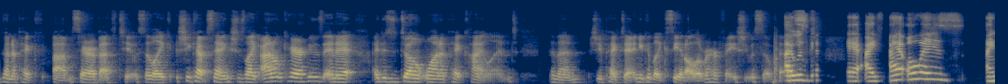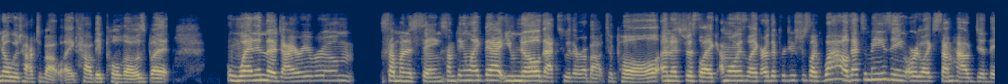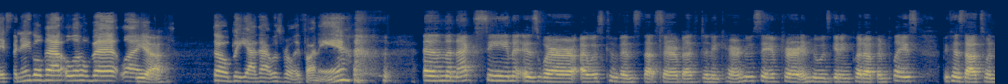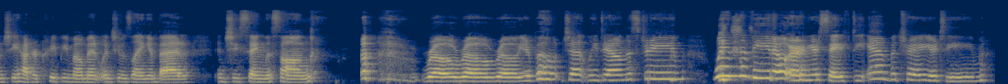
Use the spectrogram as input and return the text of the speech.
gonna pick um, Sarah Beth too. So like she kept saying she's like I don't care who's in it, I just don't want to pick Kyland. And then she picked it, and you could like see it all over her face. She was so pissed. I was gonna say, I I always I know we talked about like how they pull those, but when in the diary room someone is saying something like that, you know that's who they're about to pull. And it's just like I'm always like, are the producers like, wow, that's amazing? Or like somehow did they finagle that a little bit? Like yeah. so, but yeah, that was really funny. and the next scene is where I was convinced that Sarah Beth didn't care who saved her and who was getting put up in place because that's when she had her creepy moment when she was laying in bed and she sang the song Row, row, row your boat gently down the stream. Win the veto, earn your safety, and betray your team.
